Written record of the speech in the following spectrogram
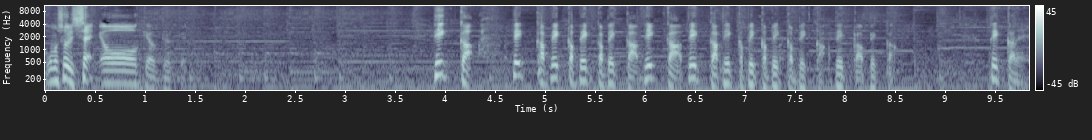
こも勝利したい。オッケーオッケーオッケー。ペッカ。ペッカペッカペッカペッカ。ペッカペッカペッカペッカペッカペッカ。ペッカペッカ。ペッカね。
